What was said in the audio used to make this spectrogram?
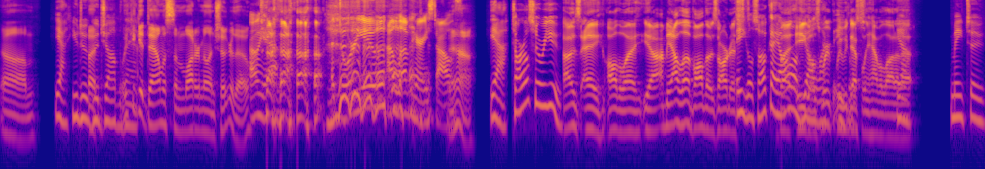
Um, Yeah, you do a but good job we that. could get down with some watermelon sugar though. Oh, yeah. Adore you. I love Harry Styles. yeah, yeah. Charles, who are you? I was A all the way. Yeah, I mean, I love all those artists. Eagles. Okay, all of Eagles, y'all we're- like the we would definitely have a lot of Yeah. that. Me too.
